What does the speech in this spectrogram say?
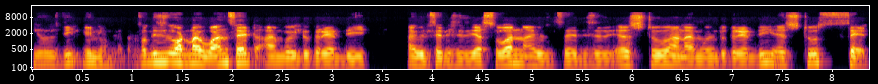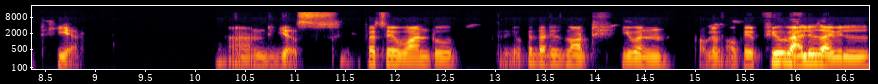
use the union method. So this is what my one set. I'm going to create the I will say this is S1, I will say this is S2, and I'm going to create the S2 set here. And yes, if I say one, two, three, okay, that is not even problem. Okay, few values I will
